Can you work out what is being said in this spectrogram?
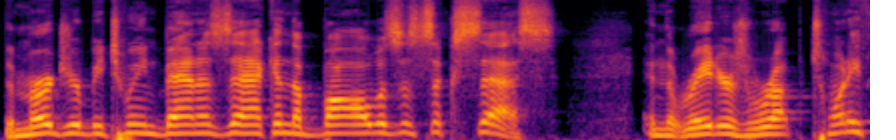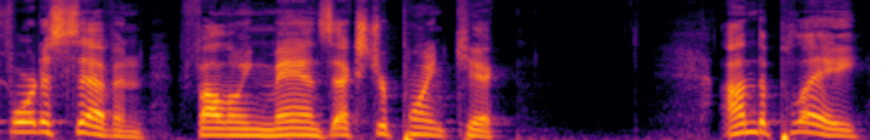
The merger between Banaszak and the ball was a success, and the Raiders were up 24 to 7 following Mann's extra point kick. On the play,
